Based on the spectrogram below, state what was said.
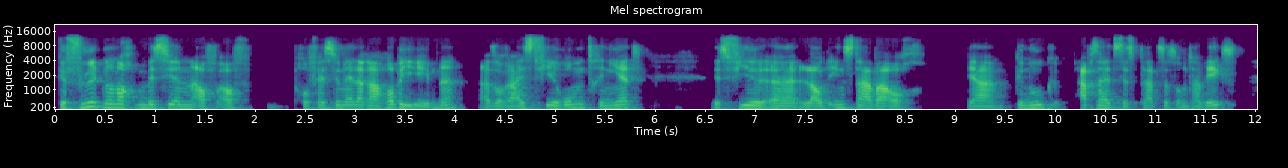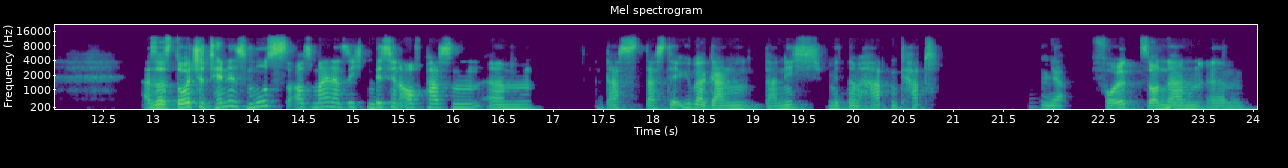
gefühlt nur noch ein bisschen auf, auf professionellerer Hobby-Ebene. Also reist viel rum, trainiert, ist viel äh, laut Insta, aber auch ja, genug abseits des Platzes unterwegs. Also das deutsche Tennis muss aus meiner Sicht ein bisschen aufpassen, ähm, dass, dass der Übergang da nicht mit einem harten Cut Ja. Folgt, sondern ähm,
